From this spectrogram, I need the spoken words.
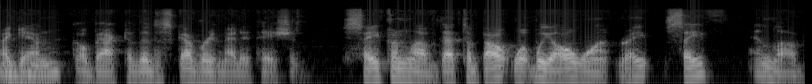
Again, go back to the discovery meditation. Safe and loved. That's about what we all want, right? Safe and loved.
